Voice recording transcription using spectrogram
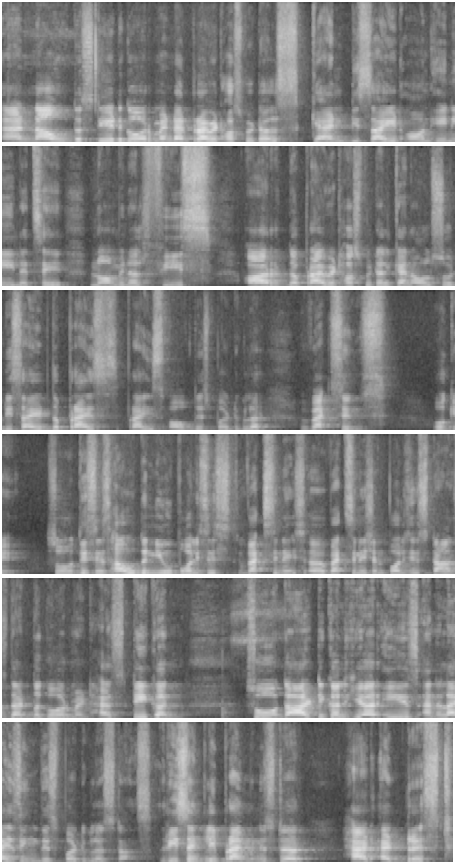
And now the state government and private hospitals can decide on any let us say nominal fees or the private hospital can also decide the price price of this particular vaccines. Okay. So, this is how the new policies vaccination, uh, vaccination policy stance that the government has taken. So, the article here is analyzing this particular stance. Recently Prime Minister had addressed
